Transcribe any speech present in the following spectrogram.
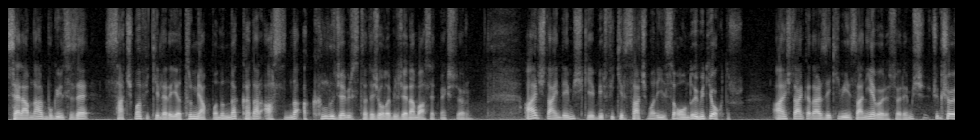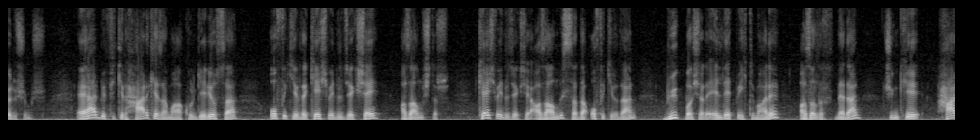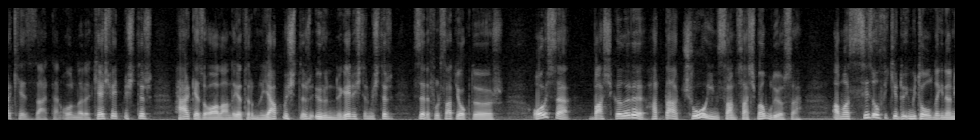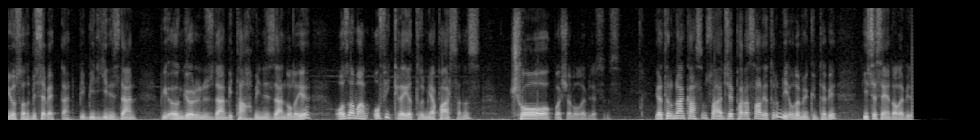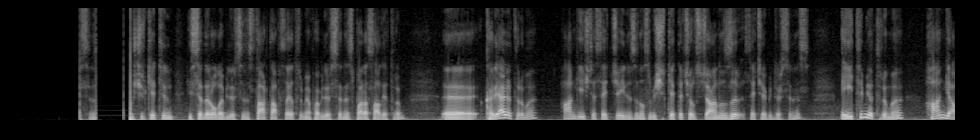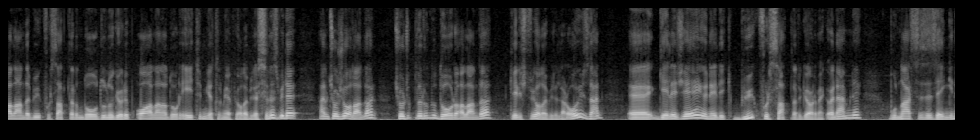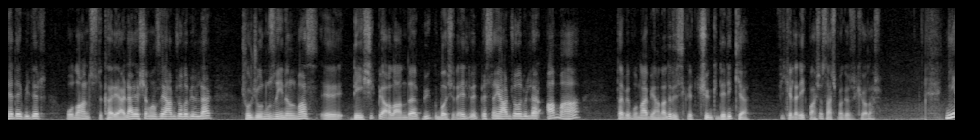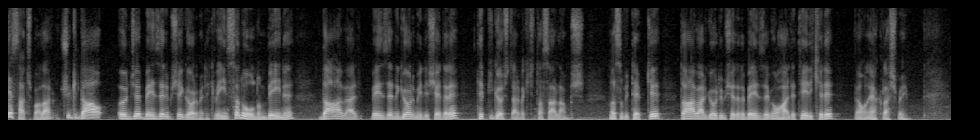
Selamlar. Bugün size saçma fikirlere yatırım yapmanın ne kadar aslında akıllıca bir strateji olabileceğinden bahsetmek istiyorum. Einstein demiş ki bir fikir saçma değilse onda ümit yoktur. Einstein kadar zeki bir insan niye böyle söylemiş? Çünkü şöyle düşünmüş. Eğer bir fikir herkese makul geliyorsa o fikirde keşfedilecek şey azalmıştır. Keşfedilecek şey azalmışsa da o fikirden büyük başarı elde etme ihtimali azalır. Neden? Çünkü herkes zaten onları keşfetmiştir. Herkes o alanda yatırımını yapmıştır, ürününü geliştirmiştir. Size de fırsat yoktur. Oysa başkaları hatta çoğu insan saçma buluyorsa ama siz o fikirde ümit olduğuna inanıyorsanız bir sebepten, bir bilginizden, bir öngörünüzden, bir tahmininizden dolayı o zaman o fikre yatırım yaparsanız çok başarılı olabilirsiniz. Yatırımdan kastım sadece parasal yatırım değil. O da mümkün tabii. Hisse senedi alabilirsiniz. Şirketin hisseleri olabilirsiniz. Startups'a yatırım yapabilirsiniz. Parasal yatırım. Ee, kariyer yatırımı hangi işte seçeceğinizi, nasıl bir şirkette çalışacağınızı seçebilirsiniz. Eğitim yatırımı hangi alanda büyük fırsatların doğduğunu görüp o alana doğru eğitim yatırımı yapıyor olabilirsiniz. Bir de hani çocuğu olanlar çocuklarını doğru alanda geliştiriyor olabilirler. O yüzden e, geleceğe yönelik büyük fırsatları görmek önemli. Bunlar sizi zengin edebilir, olağanüstü kariyerler yaşamanıza yardımcı olabilirler. Çocuğunuzun inanılmaz e, değişik bir alanda büyük bir başarı elde etmesine yardımcı olabilirler. Ama tabii bunlar bir yandan da riskli. Çünkü dedik ya fikirler ilk başta saçma gözüküyorlar. Niye saçmalar? Çünkü daha önce benzeri bir şey görmedik ve insanoğlunun beyni daha evvel benzerini görmediği şeylere tepki göstermek için tasarlanmış. Nasıl bir tepki? Daha evvel gördüğüm şeylere benzemiyor. O halde tehlikeli ve ona yaklaşmayayım.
